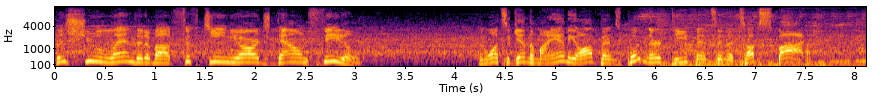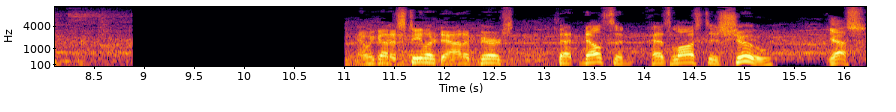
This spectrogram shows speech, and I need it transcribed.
His shoe landed about 15 yards downfield. And once again, the Miami offense putting their defense in a tough spot. And we got a Steeler down. It appears that Nelson has lost his shoe. Yes.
